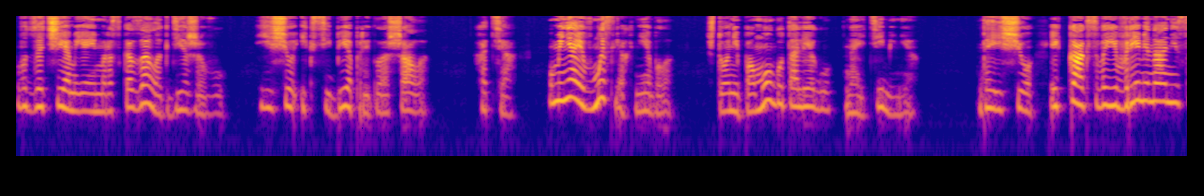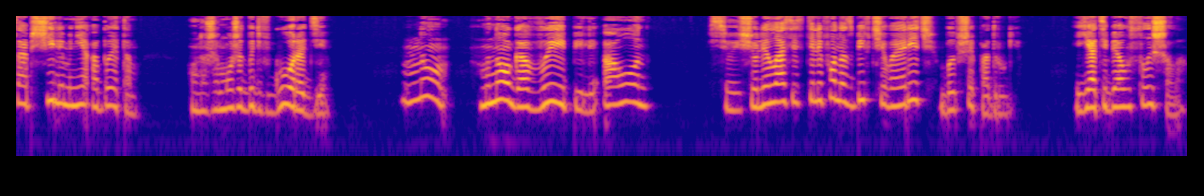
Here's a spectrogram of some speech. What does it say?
вот зачем я им рассказала, где живу. Еще и к себе приглашала. Хотя у меня и в мыслях не было, что они помогут Олегу найти меня. Да еще и как своевременно они сообщили мне об этом. Он уже может быть в городе. Ну, много выпили, а он... Все еще лилась из телефона сбивчивая речь бывшей подруги. «Я тебя услышала»,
